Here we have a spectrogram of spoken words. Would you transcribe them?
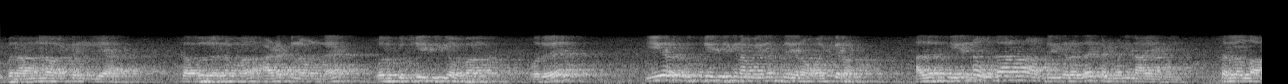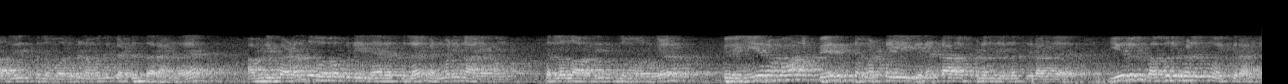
இப்ப நம்மெல்லாம் வைக்கிறோம் இல்லையா? கபரை நம்ம அடக்கின உடனே ஒரு குச்சியை தூக்கி வைப்பாங்க. ஒரு ஈர குச்சியை தூக்கி நம்ம என்ன செய்யறோம் வைக்கிறோம். அதற்கு என்ன உதாரணம் அப்படிங்கிறத கண்மணி நாயகம் செல்லல்லா அலிசல்லம் அவர்கள் நமக்கு கற்றுத்தராங்க அப்படி கடந்து போகக்கூடிய நேரத்தில் கண்மணி நாயகம் செல்லல்லா அலிஸ்லம் அவர்கள் ஈரமான பேரித்த மட்டையை இரண்டாக பிளந்து என்ன செய்கிறாங்க இரு கபறுகளுக்கும் வைக்கிறாங்க.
